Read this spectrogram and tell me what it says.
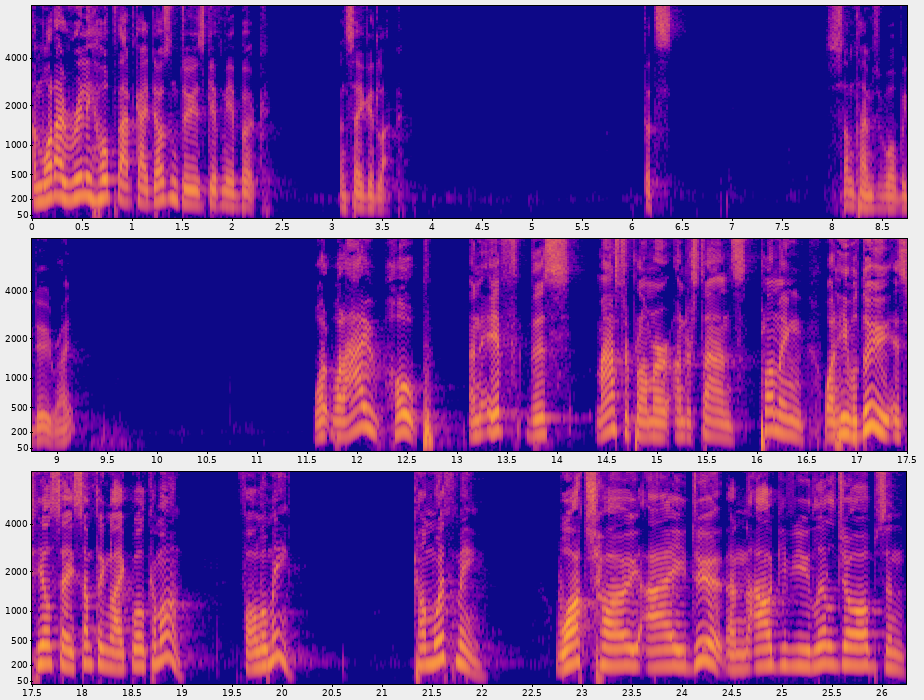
And what I really hope that guy doesn't do is give me a book and say, Good luck. That's sometimes what we do, right? What, what I hope, and if this master plumber understands plumbing, what he will do is he'll say something like, Well, come on, follow me. Come with me. Watch how I do it, and I'll give you little jobs, and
